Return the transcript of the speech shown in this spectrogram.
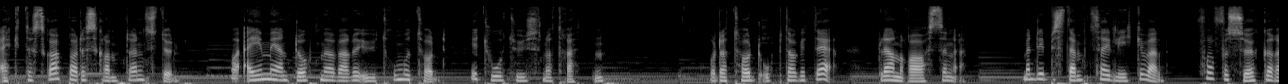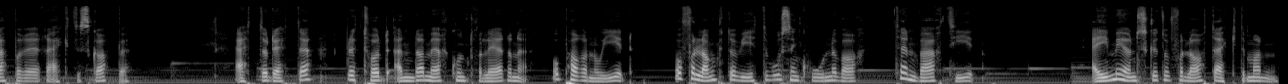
Ekteskapet hadde skranta en stund, og Amy endte opp med å være utro mot Todd i 2013. Og da Todd oppdaget det, ble han rasende, men de bestemte seg likevel for å forsøke å reparere ekteskapet. Etter dette ble Todd enda mer kontrollerende og paranoid, og forlangte å vite hvor sin kone var til enhver tid. Amy ønsket å forlate ektemannen,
